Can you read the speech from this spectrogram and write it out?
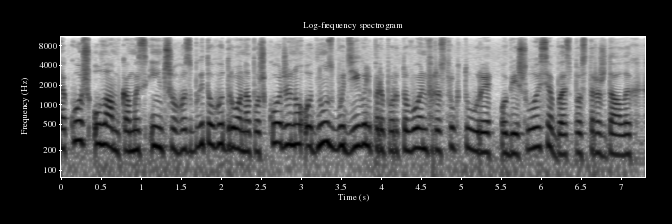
Також уламками з іншого збитого дрона пошкоджено одну з будівель припортової інфраструктури. Обійшлося без постраждалих.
